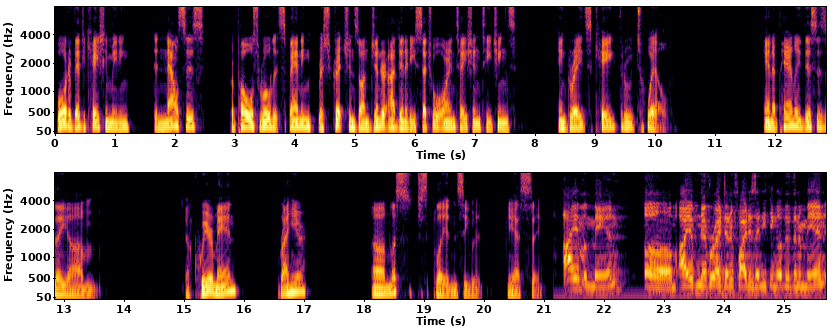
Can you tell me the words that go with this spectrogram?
Board of Education meeting denounces proposed rule expanding restrictions on gender identity, sexual orientation teachings in grades K through 12. And apparently this is a um a queer man right here um, let's just play it and see what he has to say. I am a man. Um, I have never identified as anything other than a man,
